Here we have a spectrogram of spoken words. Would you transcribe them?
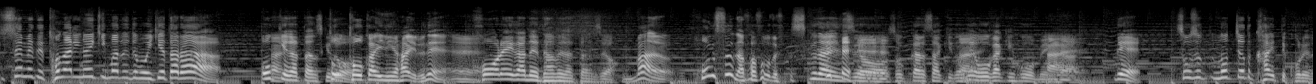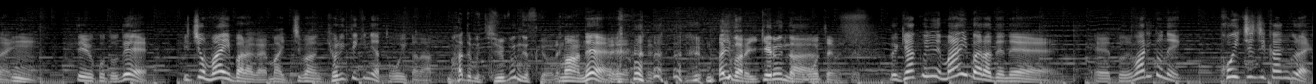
せめて隣の駅まででも行けたら OK だったんですけど、と東海に入るね、ええ。これがねダメだったんですよ。まあ本数なさそうです。少ないんですよ。え えそこから先のね、はい。大垣方面が、はでそうすると乗っちゃうと帰ってこれない。っいうん。ていうことで、一応米原がまあ一番距離的には遠いかなと。まあでも十分ですけどね、まあね、ええ。米原行けるんだと思っちゃいましたよ。で逆にね米原でね、えー、と割とね小1時間ぐらい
